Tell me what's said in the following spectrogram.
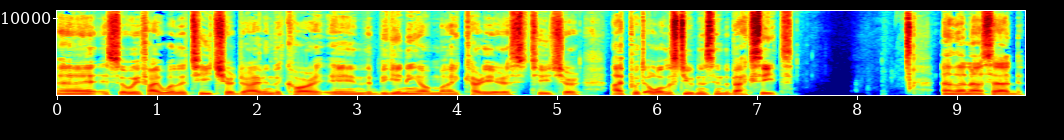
Uh, so, if I were the teacher driving the car in the beginning of my career as teacher, I put all the students in the back seat. And then I said,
